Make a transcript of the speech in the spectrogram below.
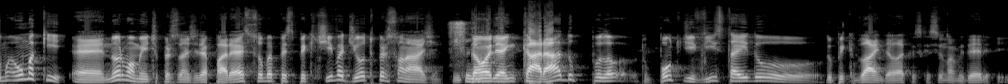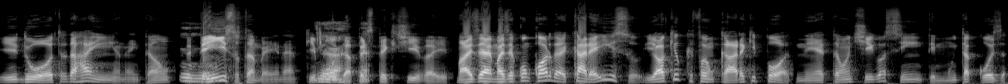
uma, uma que é, normalmente o personagem ele aparece sob a perspectiva de outro personagem. Sim. Então ele é encarado pelo, do ponto de vista aí do, do Pick Blinder, lá que eu esqueci o nome dele, e do outro é da rainha, né? Então uhum. tem isso também, né? Que muda é. a perspectiva aí. Mas é, mas eu concordo, é, cara, é isso. E olha que foi um cara que, pô, nem é tão antigo assim, tem muita coisa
